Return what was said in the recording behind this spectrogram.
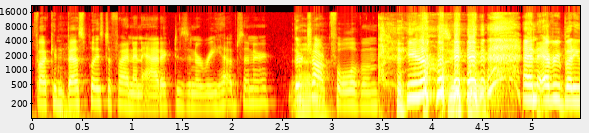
fucking best place to find an addict is in a rehab center. They're Yeah. chock uh-huh. full of them, you know. And everybody,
